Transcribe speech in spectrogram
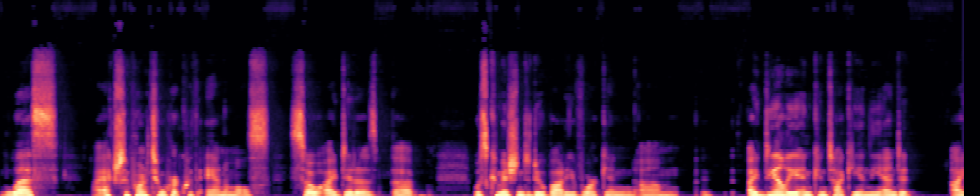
less i actually wanted to work with animals so i did a uh, was commissioned to do a body of work in um, ideally in kentucky in the end it i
